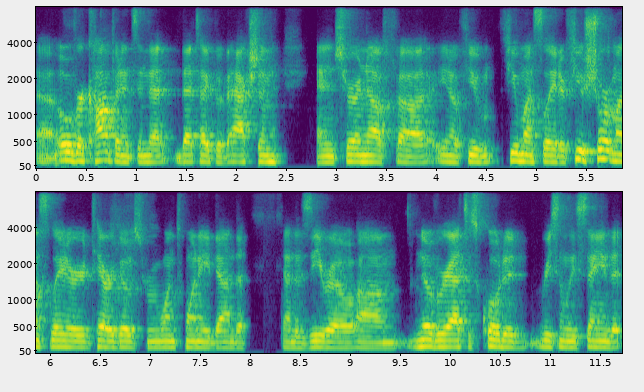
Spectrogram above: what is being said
uh, overconfidence in that that type of action and sure enough, uh, you know, a few few months later, a few short months later, Terra goes from 120 down to down to zero. Um, Novogratz is quoted recently saying that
